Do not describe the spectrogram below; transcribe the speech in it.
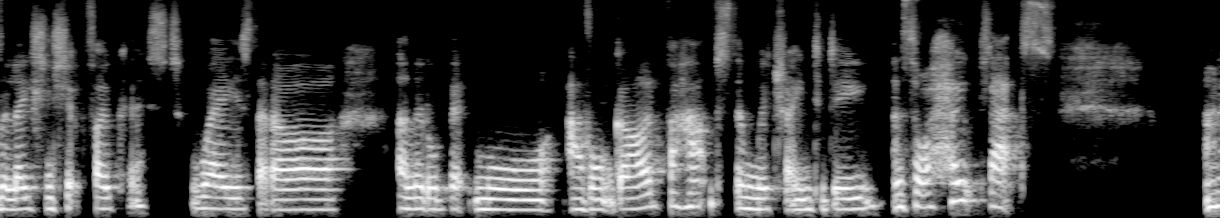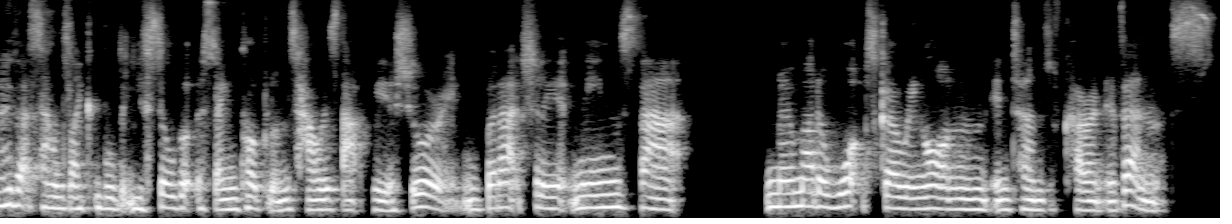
relationship focused, ways that are a little bit more avant garde, perhaps, than we're trained to do. And so I hope that's. I know that sounds like, well, that you've still got the same problems. How is that reassuring? But actually, it means that no matter what's going on in terms of current events,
